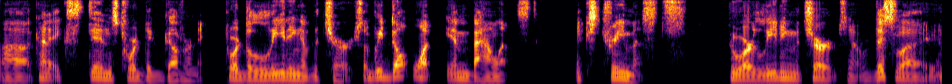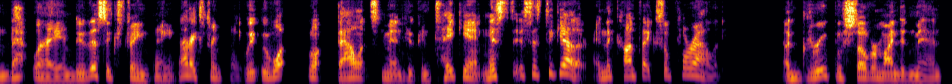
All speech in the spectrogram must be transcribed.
uh, kind of extends toward the governing, toward the leading of the church. So we don't want imbalanced extremists who are leading the church, you know, this way and that way and do this extreme thing, that extreme thing. We, we, want, we want balanced men who can take in, this, this is together in the context of plurality, a group of sober minded men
